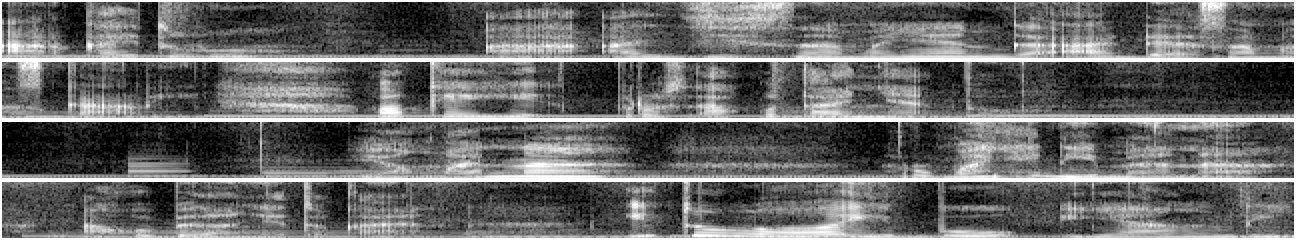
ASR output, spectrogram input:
Arka itu Ajis namanya nggak ada sama sekali. Oke, terus aku tanya tuh, yang mana? Rumahnya di mana? Aku bilang gitu kan. Itu loh ibu, yang di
